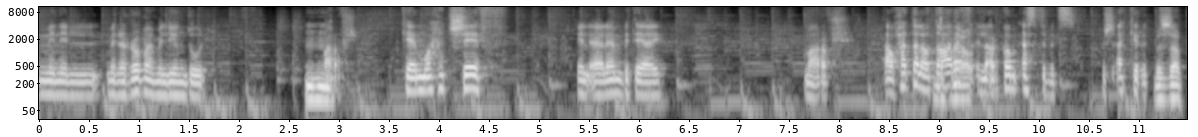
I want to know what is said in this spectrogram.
من ال... من الربع مليون دول. ما أعرفش. كام واحد شاف الإعلان بتاعي؟ ما أعرفش. أو حتى لو تعرف الأرقام estimates مش accurate بالظبط.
